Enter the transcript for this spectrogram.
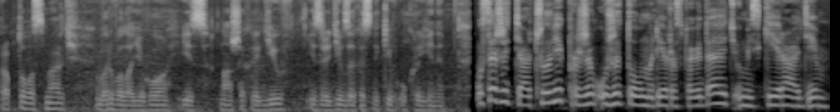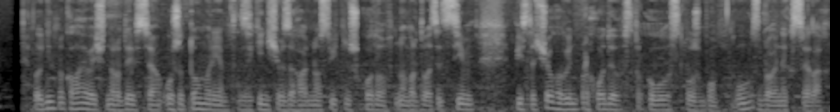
Раптова смерть вирвала його із наших рядів, із рядів захисників України. Усе життя чоловік прожив у Житомирі, розповідають у міській раді. Леонід Миколаєвич народився у Житомирі, закінчив загальноосвітню школу номер 27 після чого він проходив строкову службу у Збройних силах.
